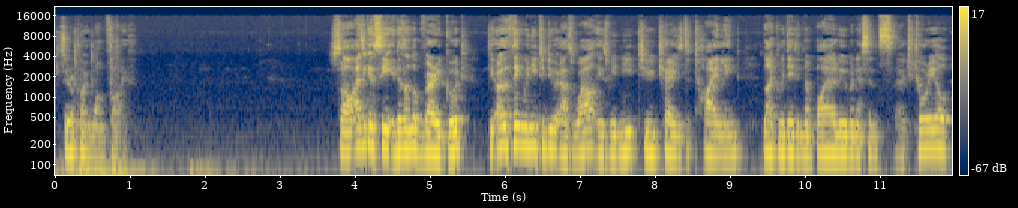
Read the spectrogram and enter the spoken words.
0.15. So as you can see, it doesn't look very good. The other thing we need to do as well is we need to change the tiling like we did in the bioluminescence uh, tutorial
